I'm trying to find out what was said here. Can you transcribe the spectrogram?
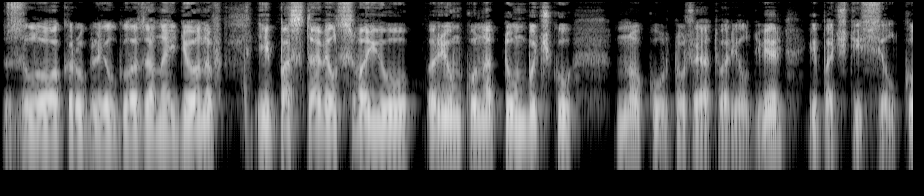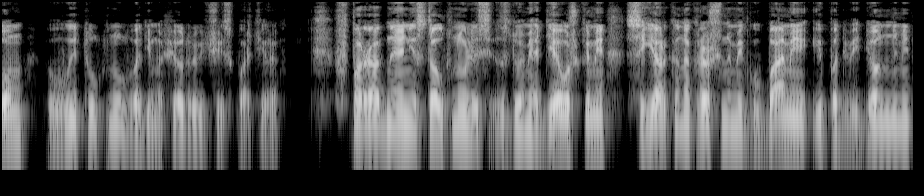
Зло округлил глаза Найденов и поставил свою рюмку на тумбочку, но Курт уже отворил дверь и почти силком вытолкнул Вадима Федоровича из квартиры. В парадной они столкнулись с двумя девушками с ярко накрашенными губами и подведенными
